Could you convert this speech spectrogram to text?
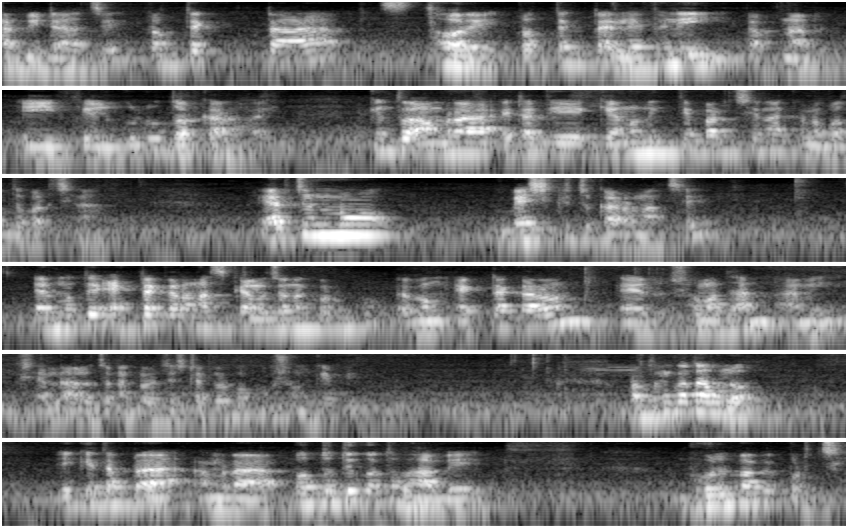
আরবিটা আছে, প্রত্যেকটা স্তরে, প্রত্যেকটা লেভেলেই আপনার এই ফিল্ডগুলো দরকার হয়। কিন্তু আমরা এটা দিয়ে কেন লিখতে পারছি না, কেন বলতে পারছি না? এর জন্য বেশ কিছু কারণ আছে। এর মধ্যে একটা কারণ আজকে আলোচনা করব এবং একটা কারণ এর সমাধান আমি ইনশাল্লাহ আলোচনা করার চেষ্টা করব খুব সংক্ষেপে। প্রথম কথা হলো, এই কিতাবটা আমরা পদ্ধতিগতভাবে ভুলভাবে পড়ছি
